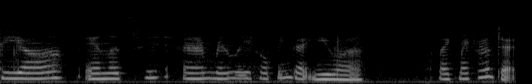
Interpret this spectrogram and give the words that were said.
see y'all and let's see. I'm really hoping that you uh like my content.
